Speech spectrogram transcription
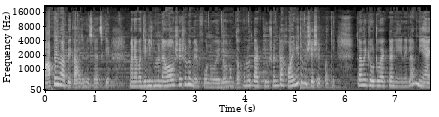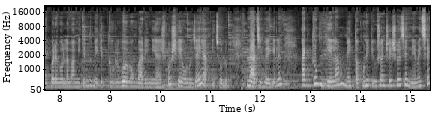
মাপে মাপে কাজ হয়েছে আজকে। মানে আমার জিনিসগুলো নেওয়াও শেষ হলো, মেয়ের ফোনও এলো এবং তখনও তার টিউশনটা হয়নি তবে শেষের পথে। তো আমি টোটো একটা নিয়ে নিলাম, নিয়ে একবারে বললাম, আমি কিন্তু মেয়েকে তুলবো এবং বাড়ি নিয়ে আসব, সে অনুযায়ী আপনি চলুন। রাজি হয়ে গেলেন। একদম গেলাম, মেয়ের তখনই টিউশন শেষ হয়েছে, নেমেছে।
